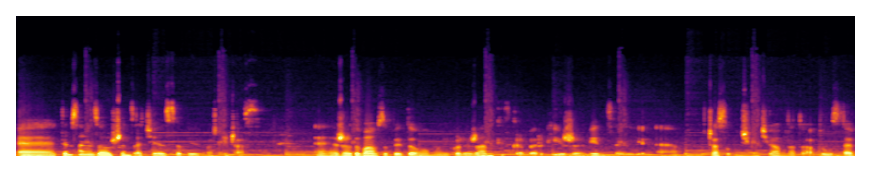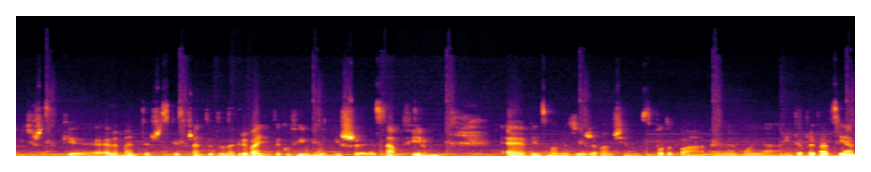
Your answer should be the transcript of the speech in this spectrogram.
E, tym samym zaoszczędzacie sobie właśnie czas. E, żartowałam sobie do mojej koleżanki z kraperki, że więcej e, czasu poświęciłam na to, aby ustawić wszystkie elementy, wszystkie sprzęty do nagrywania tego filmu niż e, sam film. E, więc mam nadzieję, że Wam się spodoba e, moja interpretacja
